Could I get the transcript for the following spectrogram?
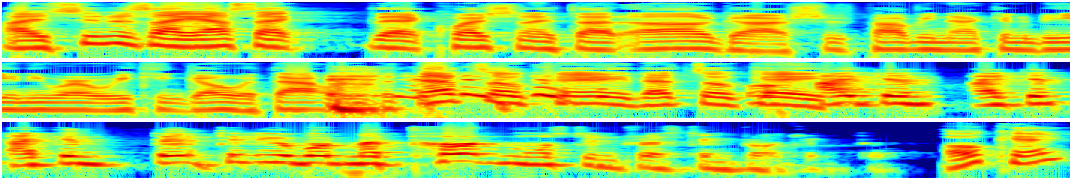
As soon as I asked that that question, I thought, oh gosh, there's probably not going to be anywhere we can go with that one. But that's okay. That's okay. Well, I can I can I can t- tell you about my third most interesting project though, okay.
